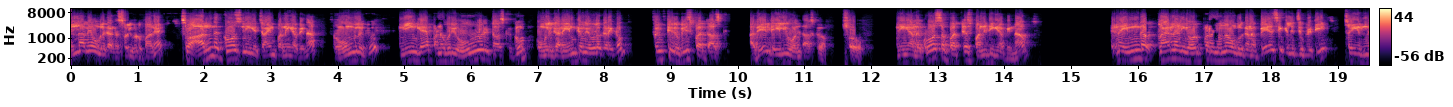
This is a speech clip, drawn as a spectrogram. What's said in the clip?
எல்லாமே உங்களுக்கு அங்க சொல்லி கொடுப்பாங்க. சோ அந்த கோர்ஸ் நீங்க ஜாயின் பண்ணீங்க அப்படின்னா உங்களுக்கு நீங்க பண்ணக்கூடிய ஒவ்வொரு டாஸ்க்குக்கும் உங்களுக்கான இன்கம் எவ்வளவு கிடைக்கும்? 50 ருபீஸ் பர் டாஸ்க் அதே டெய்லி ஒன் டாஸ்க் தான். ஸோ நீங்க அந்த கோர்ஸை பர்ச்சேஸ் பண்ணிட்டீங்க அப்படின்னா ஏன்னா இந்த பிளான்ல நீங்க ஒர்க் பண்ணணும்னா உங்களுக்கான பேசிக் எலிஜிபிலிட்டி ஸோ இந்த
